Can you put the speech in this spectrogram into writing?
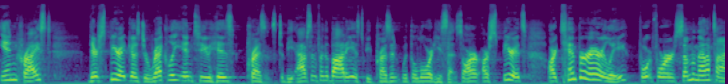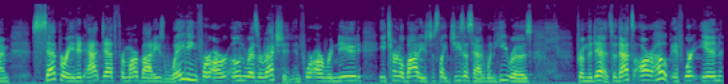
in Christ, their spirit goes directly into his presence. To be absent from the body is to be present with the Lord, he says. So our, our spirits are temporarily, for, for some amount of time, separated at death from our bodies, waiting for our own resurrection and for our renewed eternal bodies, just like Jesus had when he rose from the dead. So that's our hope if we're in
